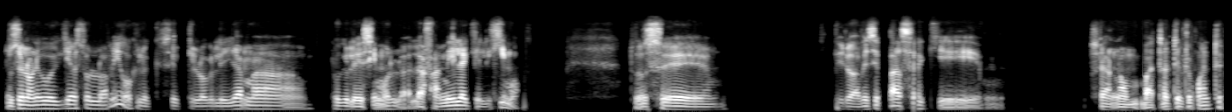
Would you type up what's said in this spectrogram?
Entonces lo único que queda son los amigos, que lo que lo que le llama, lo que le decimos la, la familia que elegimos. Entonces, pero a veces pasa que, o sea, no bastante frecuente,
